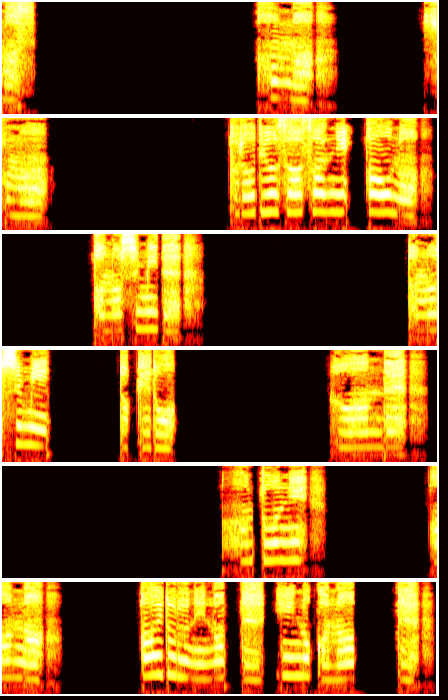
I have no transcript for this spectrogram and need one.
ます。アンナ、その、ーサーさんに会うの、楽しみで、楽しみ、だけど、不安で、本当に、あんな、アイドルになっていいのかなって、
